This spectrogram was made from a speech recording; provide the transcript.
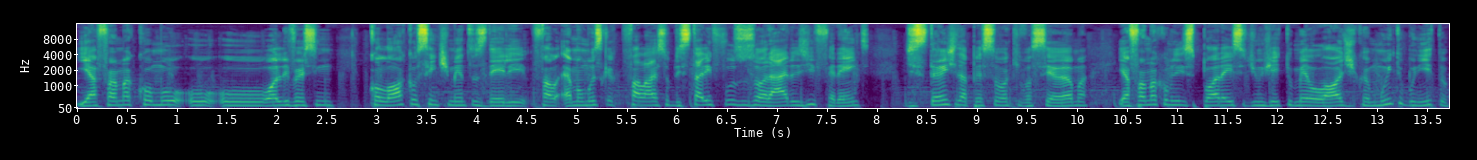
E a forma como o, o Oliver Sim coloca os sentimentos dele. fala- É uma música falar sobre estar em fusos horários diferentes, distante da pessoa que você ama. E a forma como ele explora isso de um jeito melódico é muito bonito,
